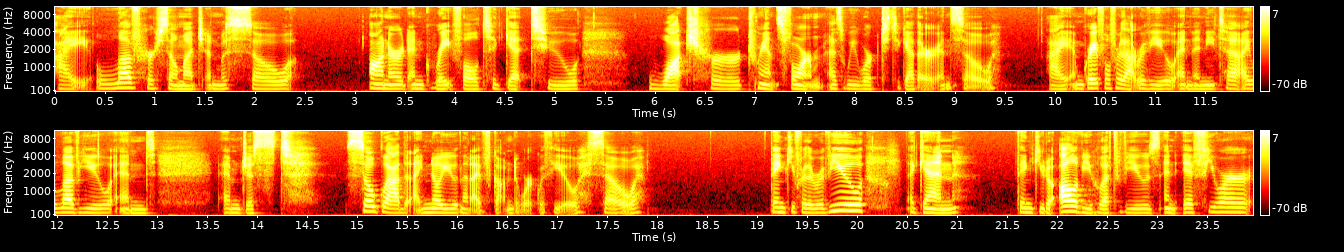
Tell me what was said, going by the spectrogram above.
I love her so much and was so honored and grateful to get to watch her transform as we worked together and so I am grateful for that review and Anita I love you and am just so glad that I know you and that I've gotten to work with you so Thank you for the review. Again, thank you to all of you who left reviews. And if you are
